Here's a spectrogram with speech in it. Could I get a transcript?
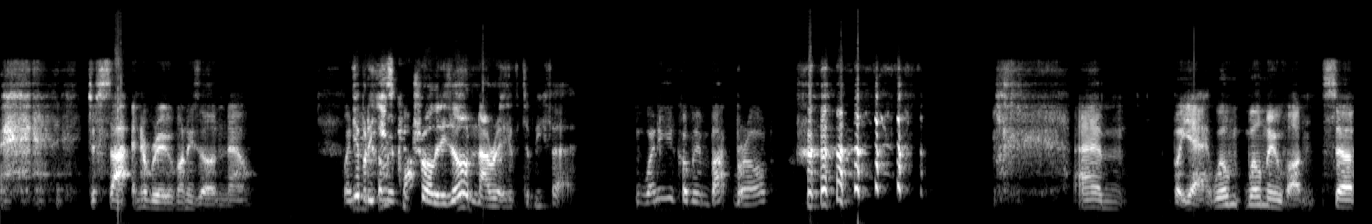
just sat in a room on his own now. When Yeah, but he is controlling his own narrative, to be fair. When are you coming back, bro? Um, but yeah, we'll we'll move on. So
